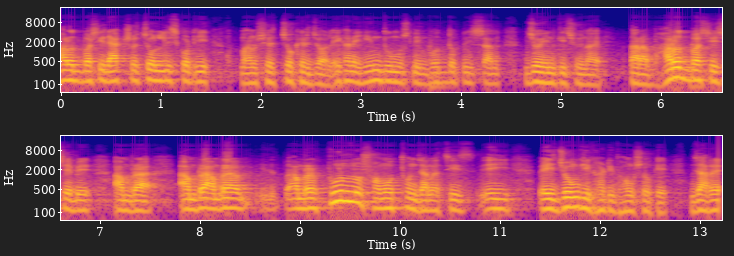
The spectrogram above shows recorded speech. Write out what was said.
ভারতবাসীর একশো চল্লিশ কোটি মানুষের চোখের জল। এখানে হিন্দু, মুসলিম, বৌদ্ধ, খ্রিস্টান জৈন কিছুই নয়। তারা ভারতবাসী হিসেবে আমরা আমরা আমরা আমরা পূর্ণ সমর্থন জানাচ্ছি এই এই জঙ্গি ঘাঁটি ধ্বংসকে। যারা,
